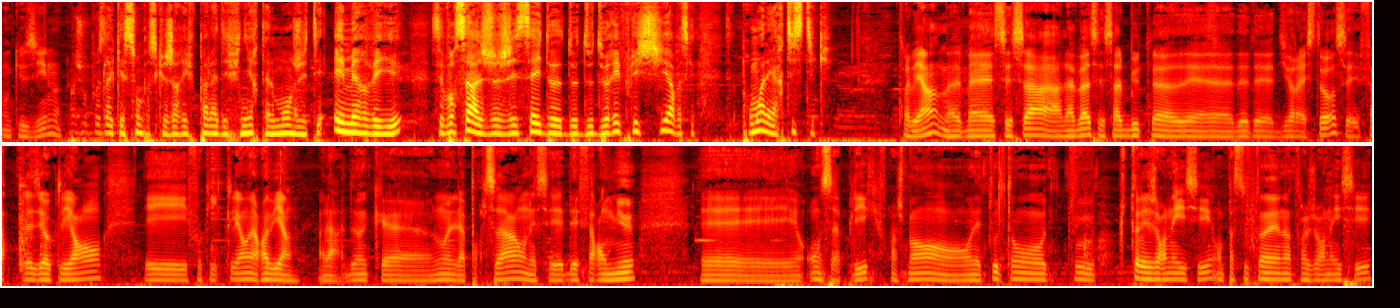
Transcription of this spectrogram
en cuisine. je vous pose la question parce que j'arrive pas à la définir tellement j'étais émerveillé. C'est pour ça j'essaye de, de, de, réfléchir parce que pour moi elle est artistique. Très bien, mais, c'est ça, à la base, c'est ça le but euh, du resto, c'est faire plaisir aux clients et il faut que les clients reviennent. Voilà, donc euh, nous on est là pour ça, on essaie de faire au mieux et on s'applique. Franchement, on est tout le temps, toutes les journées ici. On passe toute notre journée ici.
